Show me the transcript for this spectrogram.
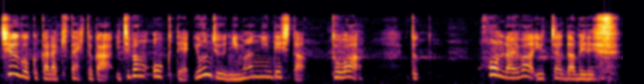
中国から来た人が一番多くて42万人でしたとは、えっと、本来は言っちゃダメです。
